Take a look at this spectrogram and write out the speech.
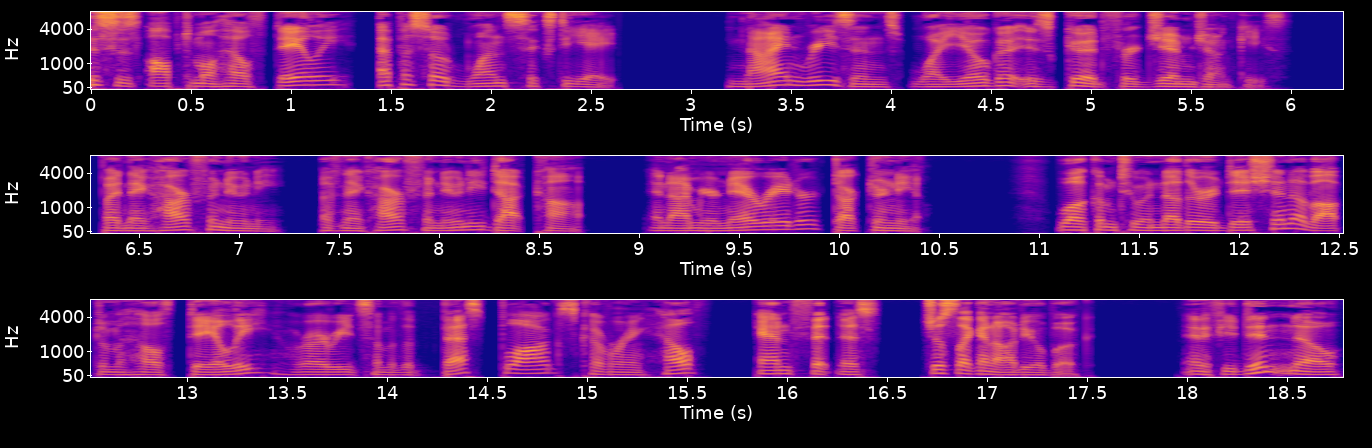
This is Optimal Health Daily, episode 168 Nine Reasons Why Yoga is Good for Gym Junkies by Neghar Fonooni of negharfonooni.com. And I'm your narrator, Dr. Neal. Welcome to another edition of Optimal Health Daily, where I read some of the best blogs covering health and fitness, just like an audiobook. And if you didn't know,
